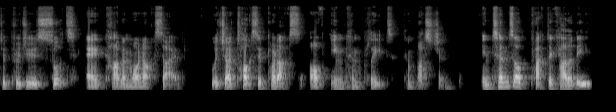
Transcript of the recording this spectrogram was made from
to produce soot and carbon monoxide, which are toxic products of incomplete combustion. In terms of practicality,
